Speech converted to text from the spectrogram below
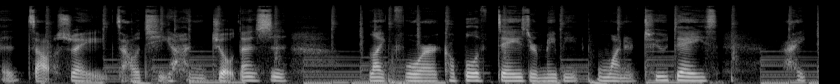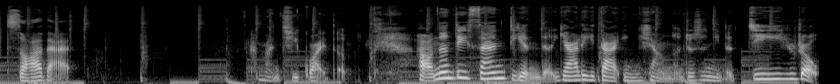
呃早睡早起很久，但是 like for a couple of days or maybe one or two days。I saw that，还蛮奇怪的。好，那第三点的压力大影响呢，就是你的肌肉，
